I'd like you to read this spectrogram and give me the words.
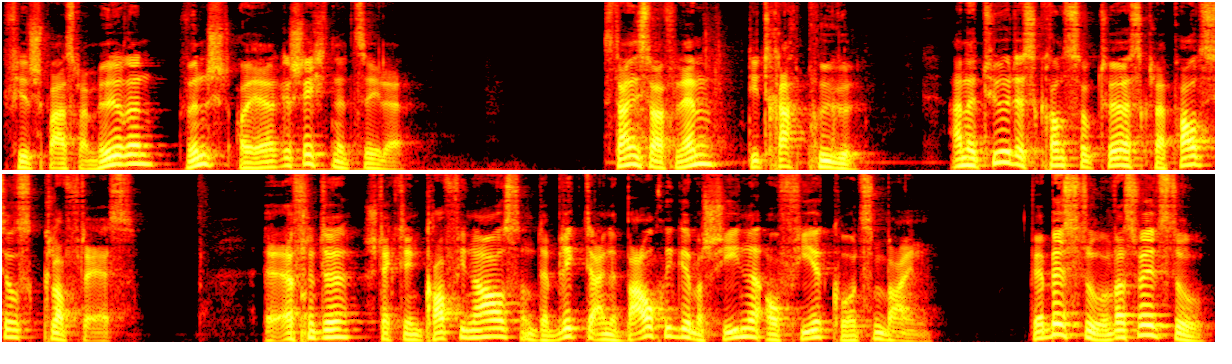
viel Spaß beim Hören, wünscht euer Geschichtenerzähler. Stanislav Lem, die Tracht Prügel. An der Tür des Konstrukteurs Klapautius klopfte es. Er öffnete, steckte den Kopf hinaus und erblickte eine bauchige Maschine auf vier kurzen Beinen. Wer bist du und was willst du?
